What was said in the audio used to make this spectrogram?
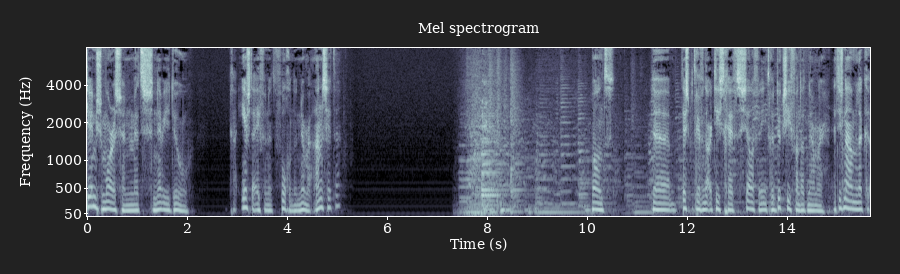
James Morrison met Snabby Doo. Ik ga eerst even het volgende nummer aanzetten. Want de desbetreffende artiest geeft zelf een introductie van dat nummer. Het is namelijk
